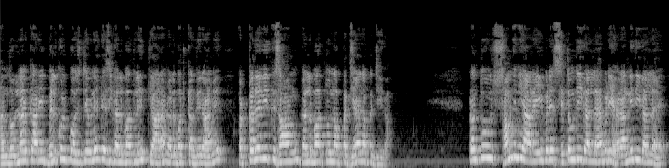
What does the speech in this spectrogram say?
ਅੰਦੋਲਨਕਾਰੀ ਬਿਲਕੁਲ ਪੋਜ਼ਿਟਿਵ ਨੇ ਕਿ ਅਸੀਂ ਗੱਲਬਾਤ ਲਈ ਤਿਆਰ ਹਾਂ, ਗੱਲਬਾਤ ਕਰਦੇ ਰਹਾਂਗੇ ਔਰ ਕਦੇ ਵੀ ਕਿਸਾਨ ਗੱਲਬਾਤ ਤੋਂ ਨਾ ਭੱਜਿਆ, ਨਾ ਭੱਜੇਗਾ। ਪਰੰਤੂ ਸਮਝ ਨਹੀਂ ਆ ਰਹੀ, ਬੜੇ ਸਿਤਮ ਦੀ ਗੱਲ ਹੈ, ਬੜੀ ਹੈਰਾਨੀ ਦੀ ਗੱਲ ਹੈ,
